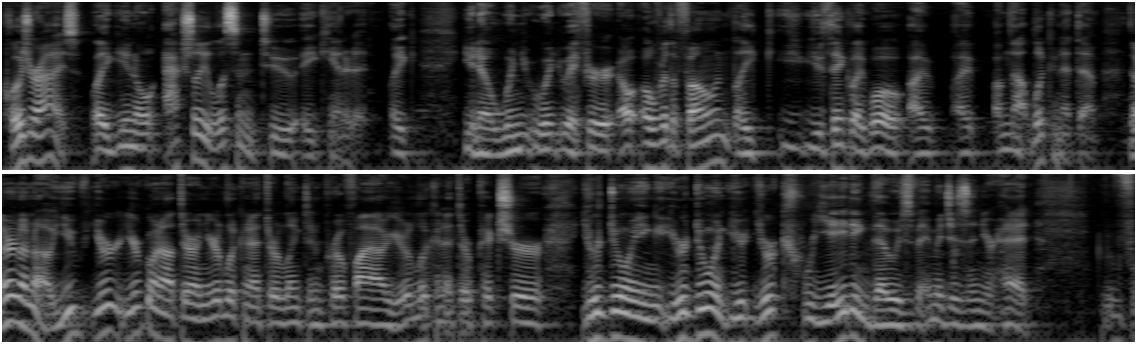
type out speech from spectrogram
close your eyes. Like you know actually listen to a candidate. Like you know when, you, when if you're over the phone like you, you think like whoa I, I, i'm not looking at them. No no no no. You, you're, you're going out there and you're looking at their linkedin profile you're looking at their picture you're doing you're doing you're, you're creating those images in your head. F-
